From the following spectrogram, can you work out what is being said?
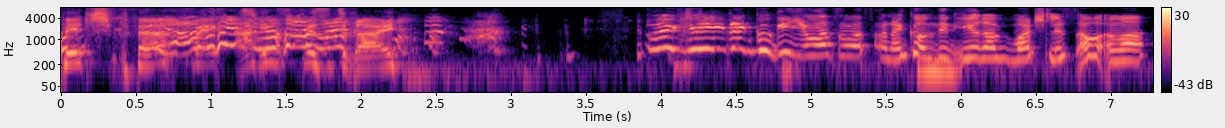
Pitch Perfect 1 bis 3. Wirklich, dann gucke ich immer sowas und dann kommt in ihrer Watchlist auch immer,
